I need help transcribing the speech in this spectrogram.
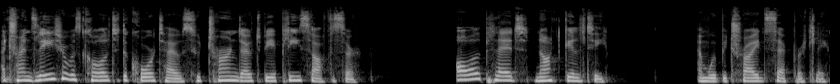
A translator was called to the courthouse who turned out to be a police officer. All pled not guilty and would be tried separately.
